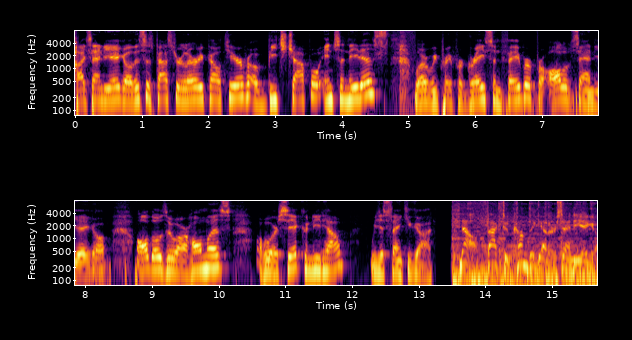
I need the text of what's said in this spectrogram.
Hi, San Diego. This is Pastor Larry Peltier of Beach Chapel, Encinitas. Lord, we pray for grace and favor for all of San Diego, all those who are homeless, who are sick, who need help. We just thank you, God. Now, back to Come Together San Diego,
